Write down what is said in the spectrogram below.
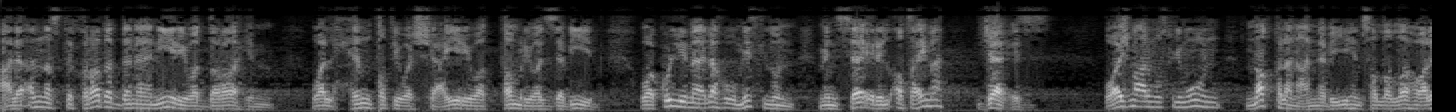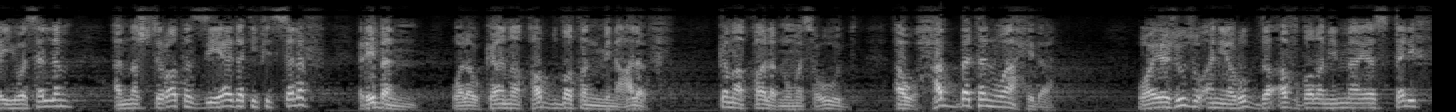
على أن استقراض الدنانير والدراهم والحنطة والشعير والتمر والزبيب وكل ما له مثل من سائر الأطعمة جائز. وأجمع المسلمون نقلا عن نبيهم صلى الله عليه وسلم أن اشتراط الزيادة في السلف ربا ولو كان قبضة من علف كما قال ابن مسعود أو حبة واحدة. ويجوز أن يرد أفضل مما يستلف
